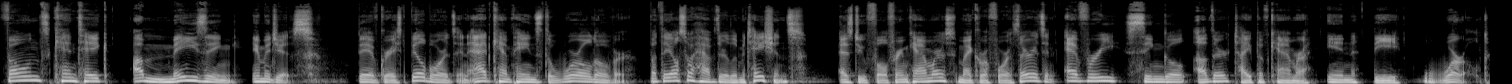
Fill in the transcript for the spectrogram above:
Phones can take amazing images. They have graced billboards and ad campaigns the world over, but they also have their limitations, as do full frame cameras, micro four thirds, and every single other type of camera in the world.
